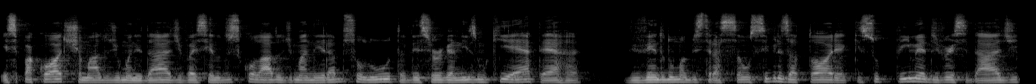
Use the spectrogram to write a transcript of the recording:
Esse pacote chamado de humanidade vai sendo descolado de maneira absoluta desse organismo que é a Terra, vivendo numa abstração civilizatória que suprime a diversidade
